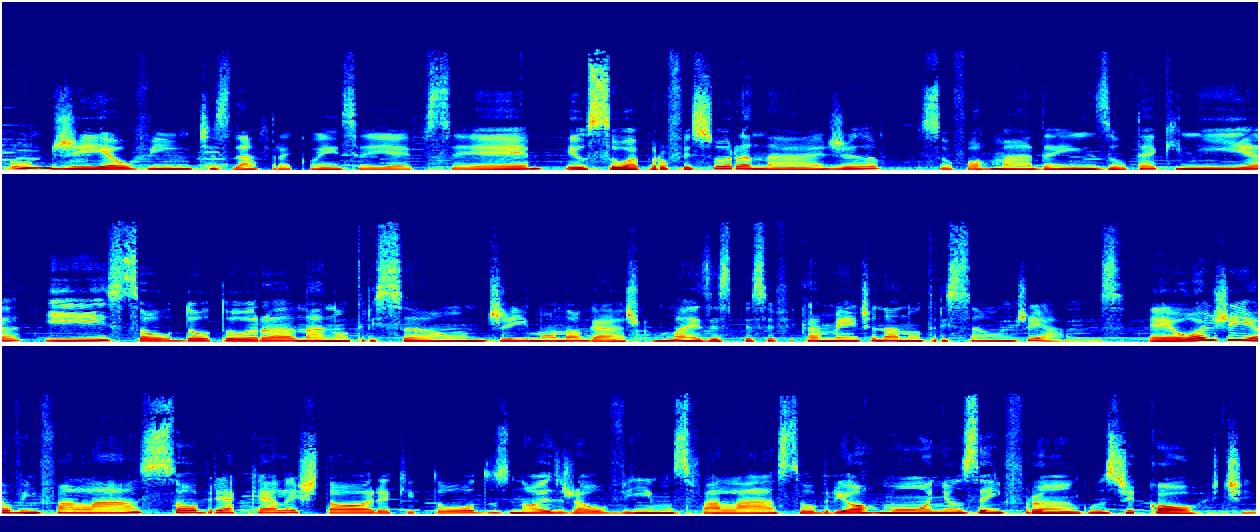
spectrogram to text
Bom dia, ouvintes da frequência IFCE. Eu sou a professora Nádia, Sou formada em zootecnia e sou doutora na nutrição de monogástrico, mais especificamente na nutrição de aves. É, hoje eu vim falar sobre aquela história que todos nós já ouvimos falar sobre hormônios em frangos de corte.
